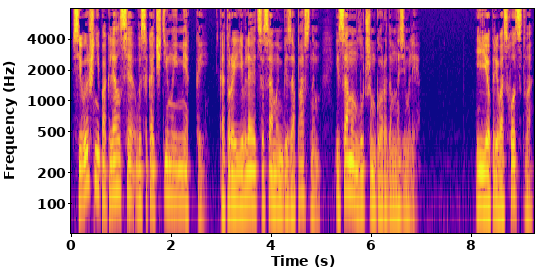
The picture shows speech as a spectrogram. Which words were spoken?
Всевышний поклялся высокочтимой Меккой, которая является самым безопасным и самым лучшим городом на земле. Ее превосходство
